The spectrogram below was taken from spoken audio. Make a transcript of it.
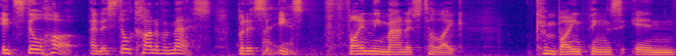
it's still hot and it's still kind of a mess but it's Oh, yeah. it's finally managed to like combine things in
